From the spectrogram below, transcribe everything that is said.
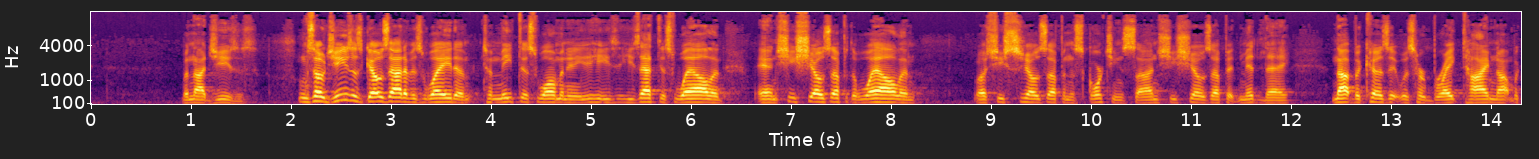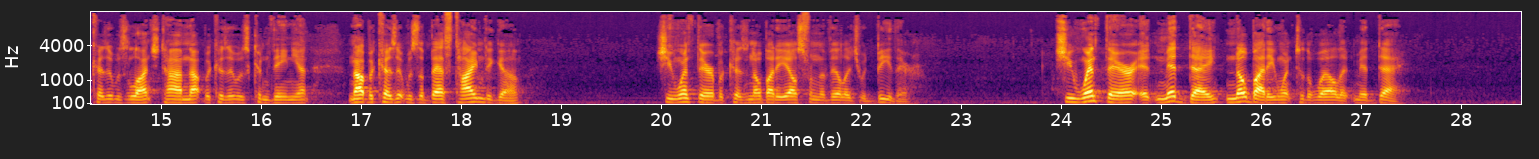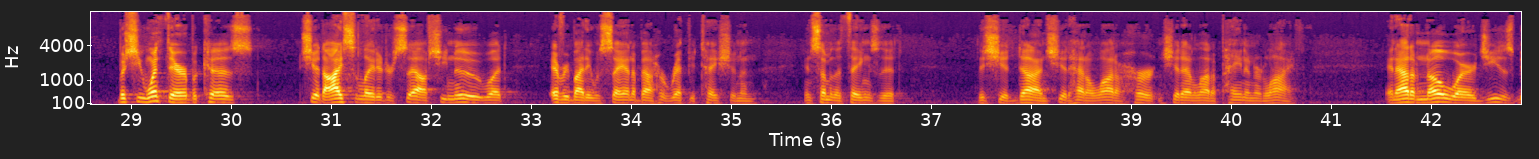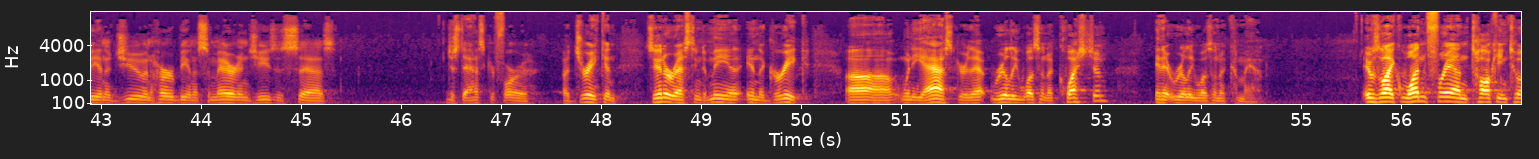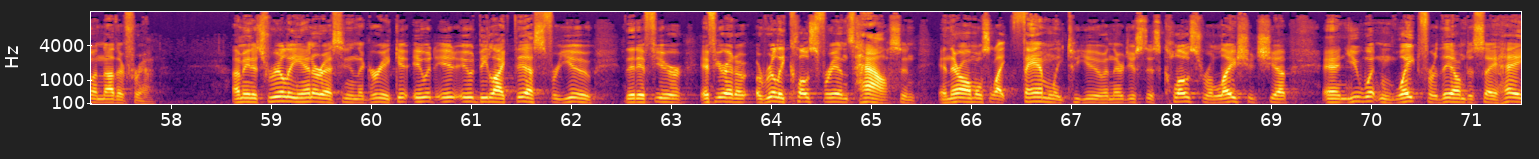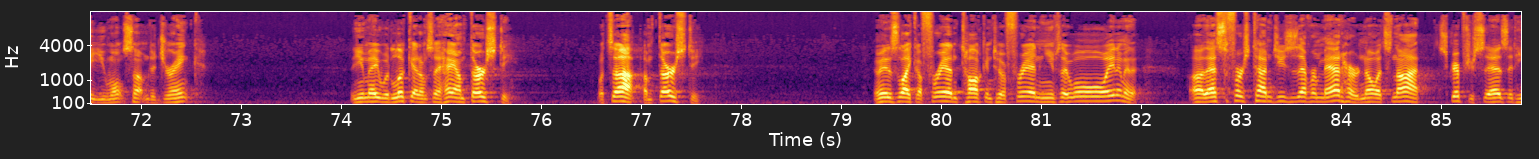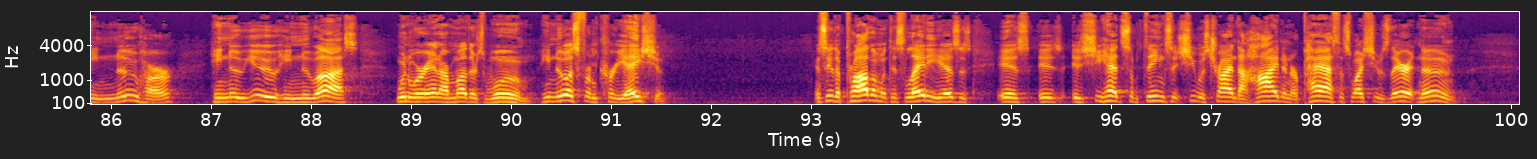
but not Jesus. And so Jesus goes out of his way to, to meet this woman, and he's, he's at this well, and, and she shows up at the well, and well, she shows up in the scorching sun. She shows up at midday, not because it was her break time, not because it was lunchtime, not because it was convenient, not because it was the best time to go. She went there because nobody else from the village would be there. She went there at midday. Nobody went to the well at midday. But she went there because she had isolated herself. She knew what everybody was saying about her reputation and, and some of the things that, that she had done. She had had a lot of hurt and she had had a lot of pain in her life. And out of nowhere, Jesus being a Jew and her being a Samaritan, Jesus says, just ask her for a, a drink. And it's interesting to me in the Greek, uh, when he asked her, that really wasn't a question and it really wasn't a command. It was like one friend talking to another friend. I mean, it's really interesting in the Greek. It, it would, it, it, would be like this for you that if you're, if you're at a, a, really close friend's house and, and they're almost like family to you and they're just this close relationship, and you wouldn't wait for them to say, Hey, you want something to drink? You may would look at them and say, Hey, I'm thirsty. What's up? I'm thirsty. I mean, it's like a friend talking to a friend, and you say, Well, wait a minute. Uh, that's the first time Jesus ever met her. No, it's not. Scripture says that he knew her he knew you, He knew us when we were in our mother's womb. He knew us from creation. And see, the problem with this lady is, is, is, is, is she had some things that she was trying to hide in her past. That's why she was there at noon.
